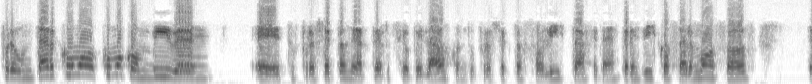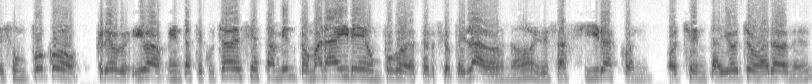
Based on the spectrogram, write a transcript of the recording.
preguntar cómo, cómo conviven eh, tus proyectos de aterciopelados con tus proyectos solistas, que tenés tres discos hermosos, es un poco, creo que iba, mientras te escuchaba decías también tomar aire un poco de aterciopelados, ¿no? Y de esas giras con 88 varones.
